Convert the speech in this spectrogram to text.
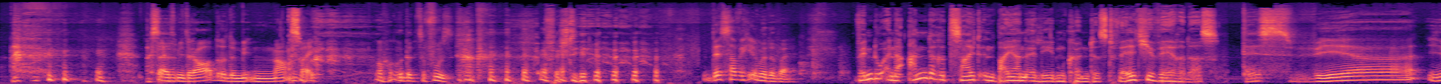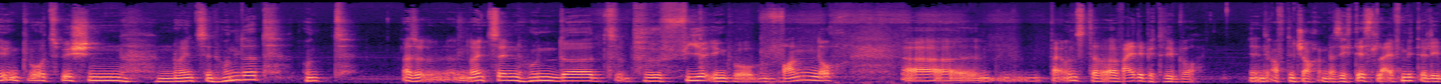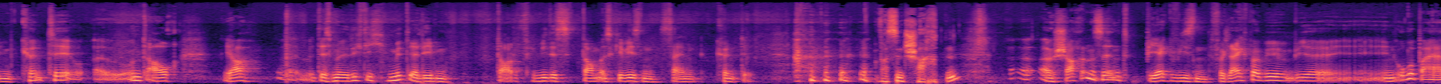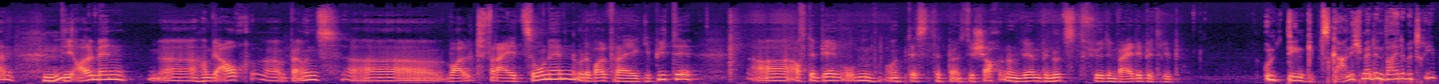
Sei es mit Rad oder mit einem Mountainbike oder zu Fuß. Verstehe. Das habe ich immer dabei. Wenn du eine andere Zeit in Bayern erleben könntest, welche wäre das? Das wäre irgendwo zwischen 1900 und also 1904 irgendwo, wann noch äh, bei uns der Weidebetrieb war auf den Schachen, dass ich das live miterleben könnte äh, und auch ja, äh, das mal richtig miterleben darf, wie das damals gewesen sein könnte. Was sind Schachten? Äh, äh, Schachten sind Bergwiesen, vergleichbar wie, wie in Oberbayern. Mhm. Die Almen äh, haben wir auch äh, bei uns äh, waldfreie Zonen oder waldfreie Gebiete äh, auf den Bergen oben und das sind bei uns die Schachten und werden benutzt für den Weidebetrieb. Und den gibt es gar nicht mehr, den Weidebetrieb?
